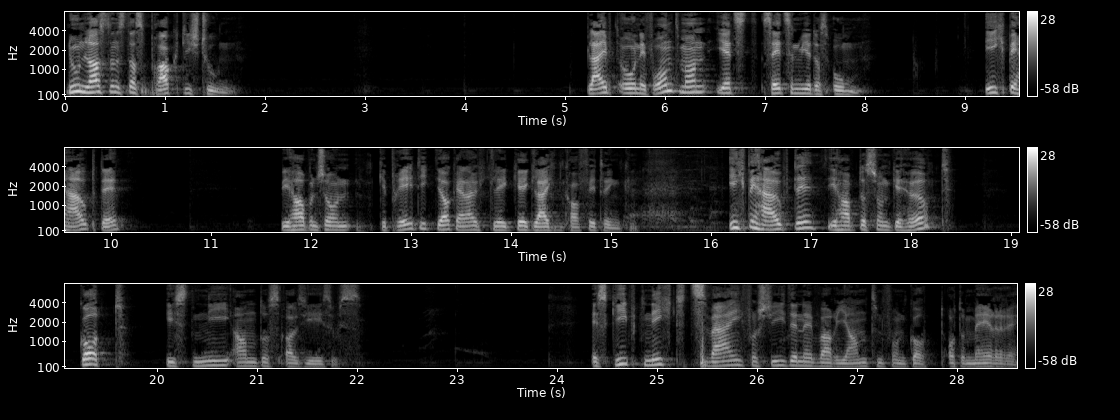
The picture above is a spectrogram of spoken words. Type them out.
Nun lasst uns das praktisch tun. Bleibt ohne Frontmann, jetzt setzen wir das um. Ich behaupte, wir haben schon gepredigt, ja genau, ich gehe gleich einen Kaffee trinken. Ich behaupte, ihr habt das schon gehört, Gott ist nie anders als Jesus. Es gibt nicht zwei verschiedene Varianten von Gott oder mehrere.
